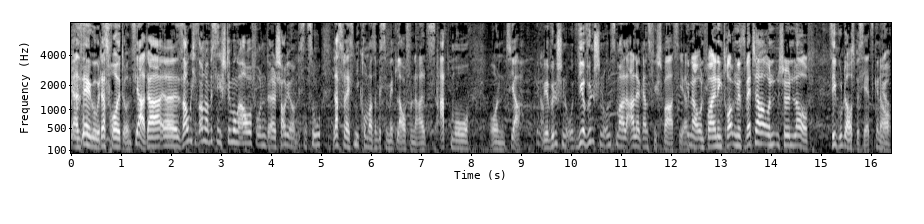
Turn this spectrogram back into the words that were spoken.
Ja, sehr gut, das freut uns. Ja, da äh, sauge ich jetzt auch noch ein bisschen die Stimmung auf und äh, schau dir mal ein bisschen zu. Lass vielleicht das Mikro mal so ein bisschen mitlaufen als Atmo. Und ja, wir, wünschen, wir wünschen uns mal alle ganz viel Spaß hier. genau, und vor allen Dingen trockenes Wetter und einen schönen Lauf. Sieht gut aus bis jetzt, genau. Ja,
